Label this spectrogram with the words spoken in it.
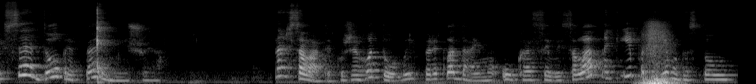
і все добре перемішую. Наш салатик уже готовий. Перекладаємо у красивий салатник і подаємо до столу.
